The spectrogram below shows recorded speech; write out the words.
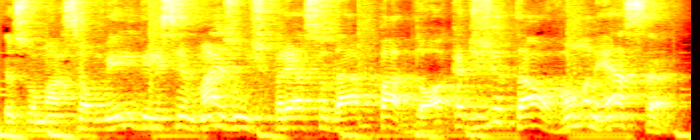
Eu sou Marcel Almeida e esse é mais um Expresso da Padoca Digital. Vamos nessa!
